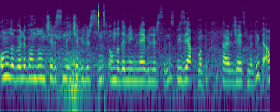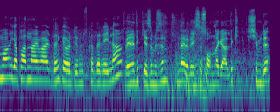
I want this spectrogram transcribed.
onu da böyle gondolun içerisinde içebilirsiniz. Onu da deneyimleyebilirsiniz. Biz yapmadık, tercih etmedik. Ama yapanlar vardı gördüğümüz kadarıyla. Venedik gezimizin neredeyse sonuna geldik. Şimdi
